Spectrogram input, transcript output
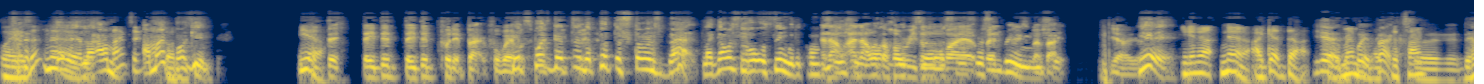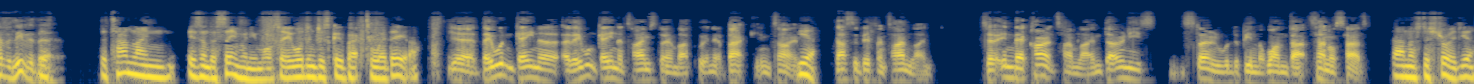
Wait, is it? No. Yeah, like, I'm, time am I bugging? Yeah. They, they did, they did put it back for where it They was put the, to they be. put the stones back. Like that was the whole thing with the And conversation. that, and that was the whole with reason the why Sorcerer when Supreme went back. shit. Yeah, yeah. Yeah. Yeah, no, no, I get that. Yeah, But they put it like, back, the time, so they have to leave it there. The timeline isn't the same anymore, so it wouldn't just go back to where they are. Yeah, they wouldn't gain a they wouldn't gain a time stone by putting it back in time. Yeah. That's a different timeline. So in their current timeline, the only stone would have been the one that Thanos had, Thanos destroyed, yeah.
